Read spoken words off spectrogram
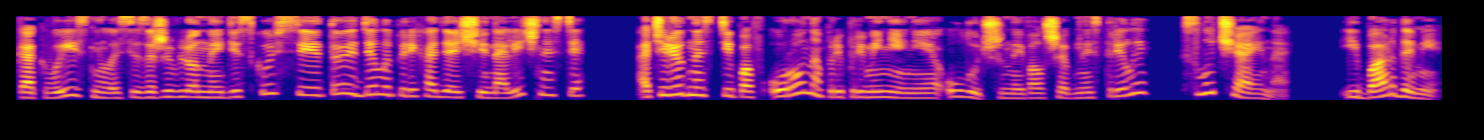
Как выяснилось из оживленной дискуссии, то и дело переходящей на личности, очередность типов урона при применении улучшенной волшебной стрелы случайна и бардами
